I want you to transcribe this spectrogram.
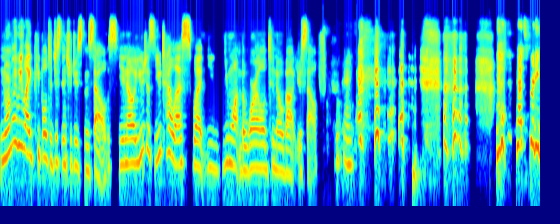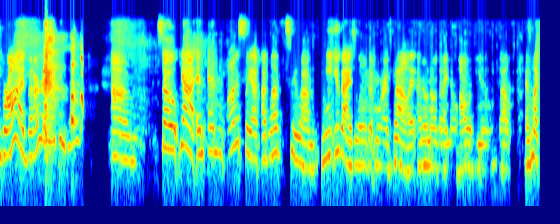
normally we like people to just introduce themselves you know? You just you tell us what you you want the world to know about yourself. Okay. That's pretty broad but all right I can do it. um so yeah and and honestly I, would love to um, meet you guys a little bit more as well. I, I, don't know that i know all of you well as much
